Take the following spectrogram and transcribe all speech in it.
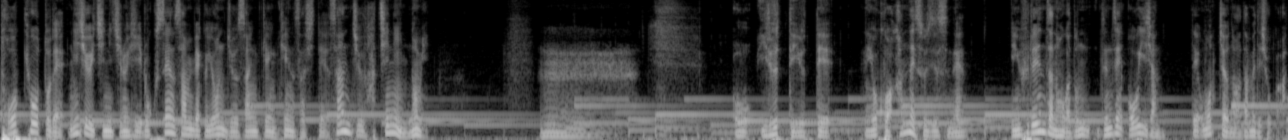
東京都で21日の日6343件検査して38人のみ。うーん。をいるって言って、ね、よくわかんない数字ですね。インフルエンザの方がどん全然多いじゃんって思っちゃうのはダメでしょうか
